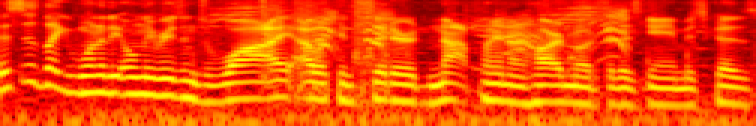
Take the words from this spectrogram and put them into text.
This is like one of the only reasons why I would consider not playing on hard mode for this game is because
